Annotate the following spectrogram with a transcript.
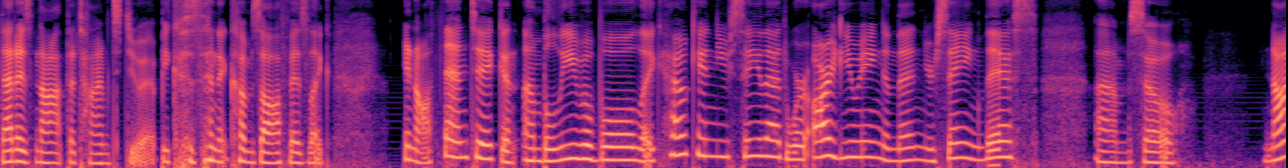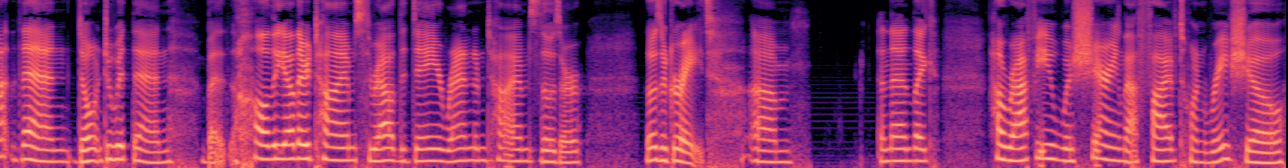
That is not the time to do it because then it comes off as like inauthentic and unbelievable. Like, how can you say that? We're arguing and then you're saying this. Um, so, not then, don't do it then, but all the other times throughout the day, random times, those are those are great. Um, and then like how Rafi was sharing that five to one ratio,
